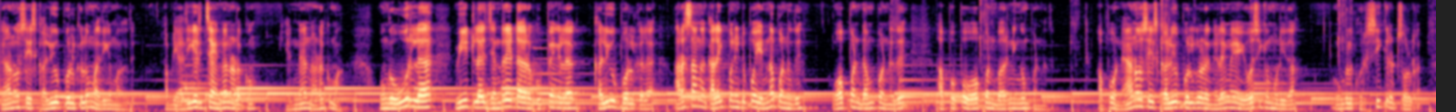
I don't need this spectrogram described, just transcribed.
நானோ சைஸ் கழிவுப் பொருட்களும் அதிகமாகுது. அப்படி அதிகரித்தா என்ன நடக்கும்? என்ன நடக்குமா? உங்கள் ஊரில் வீட்டில் ஜென்ரேட் ஆகிற குப்பைங்களை கழிவுப் பொருட்களை அரசாங்கம் கலெக்ட் பண்ணிட்டு போய் என்ன பண்ணுது? ஓப்பன் டம்ப் பண்ணுது. அப்பப்போ ஓப்பன் பர்னிங்கும் பண்ணுது. அப்போது நானோ சைஸ் கழிவுப் பொருட்களோட நிலைமையை யோசிக்க முடியுதா? உங்களுக்கு ஒரு சீக்ரெட் சொல்கிறேன்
